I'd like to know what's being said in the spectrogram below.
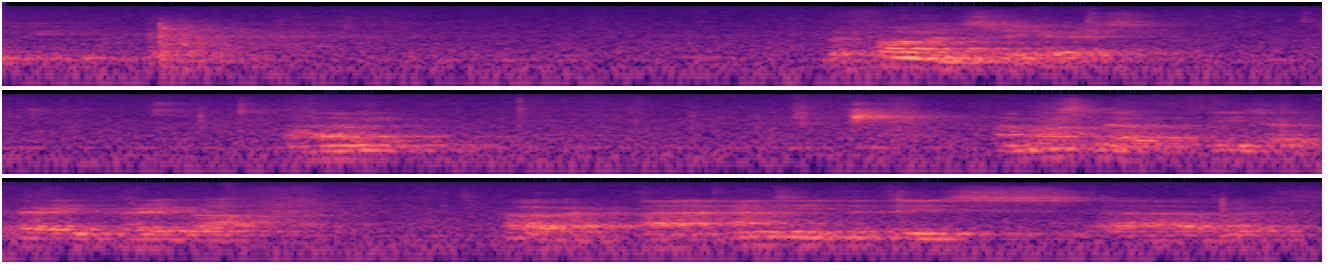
Okay. Performance figures. Um, I must note these are very, very rough. However, uh, Antti did these uh, with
